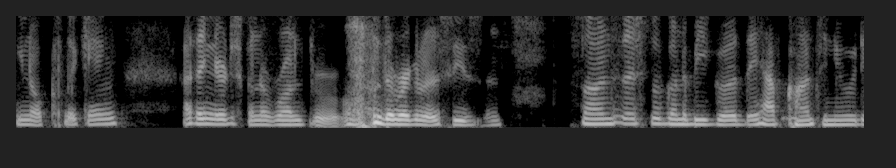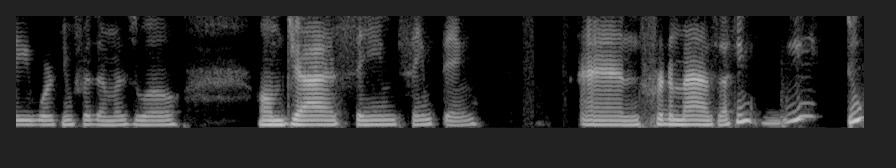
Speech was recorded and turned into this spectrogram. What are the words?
you know, clicking, I think they're just gonna run through the regular season. Suns, they're still gonna be good. They have continuity working for them as well. Um, Jazz, same same thing. And for the Mavs, I think we do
